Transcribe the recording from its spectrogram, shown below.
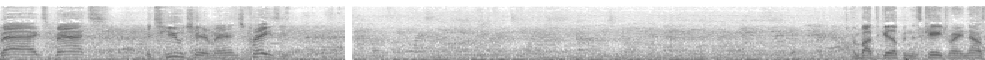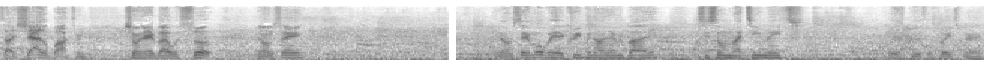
bags, mats. It's huge here, man. It's crazy. I'm about to get up in this cage right now, start shadow boxing, showing everybody what's up. You know what I'm saying? You know what I'm saying? I'm over here creeping on everybody. See some of my teammates. This beautiful place, man.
